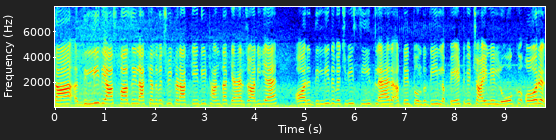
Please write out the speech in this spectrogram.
ਤਾਂ ਦਿੱਲੀ ਦੇ ਆਸ-ਪਾਸ ਦੇ ਇਲਾਕਿਆਂ ਦੇ ਵਿੱਚ ਵੀ ਕੜਾਕੇ ਦੀ ਠੰਡ ਦਾ ਕਹਿਰ ਜਾਰੀ ਹੈ ਔਰ ਦਿੱਲੀ ਦੇ ਵਿੱਚ ਵੀ ਸੀਤ ਲਹਿਰ ਅਤੇ ਧੁੰਦ ਦੀ ਲਪੇਟ ਵਿੱਚ ਆਏ ਨੇ ਲੋਕ ਔਰ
